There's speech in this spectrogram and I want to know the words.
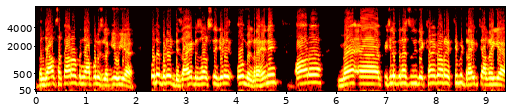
ਪੰਜਾਬ ਸਰਕਾਰ ਔਰ ਪੰਜਾਬ ਪੁਲਿਸ ਲੱਗੀ ਹੋਈ ਹੈ ਉਹਦੇ ਬੜੇ ਡਿਜ਼ਾਇਰਡ ਰਿਜ਼ਲਟਸ ਨੇ ਜਿਹੜੇ ਉਹ ਮਿਲ ਰਹੇ ਨੇ। ਔਰ ਮੈਂ ਪਿਛਲੇ ਦਿਨਾਂ 'ਚ ਤੁਸੀਂ ਦੇਖਿਆ ਹੋਵੇਗਾ ਔਰ ਇੱਥੇ ਵੀ ਡਰਾਈਵ ਚੱਲ ਰਹੀ ਹੈ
